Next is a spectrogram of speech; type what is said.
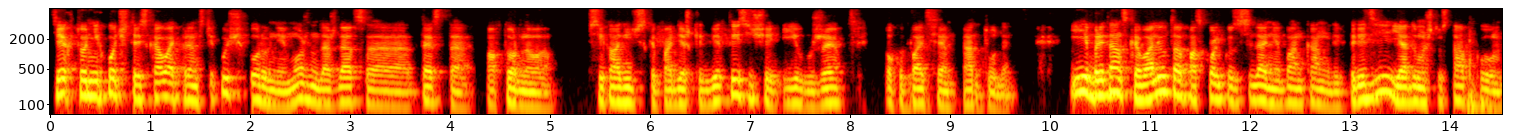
Тех, кто не хочет рисковать прямо с текущих уровней, можно дождаться теста повторного психологической поддержки 2000 и уже покупать оттуда. И британская валюта, поскольку заседание Банка Англии впереди, я думаю, что ставку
